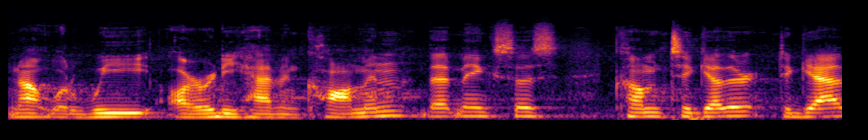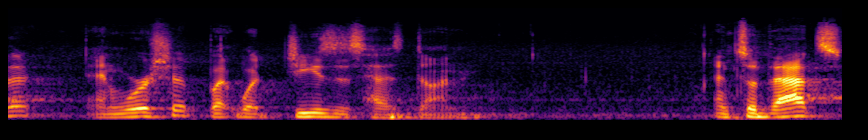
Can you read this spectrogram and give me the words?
not what we already have in common that makes us come together to gather and worship, but what Jesus has done. And so that's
